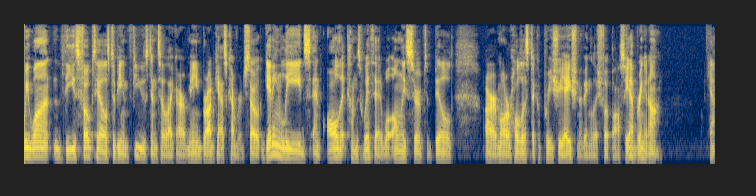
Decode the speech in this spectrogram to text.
we want these folk tales to be infused into like our main broadcast coverage. So getting Leeds and all that comes with it will only serve to build our more holistic appreciation of English football. So yeah, bring it on. Yeah,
